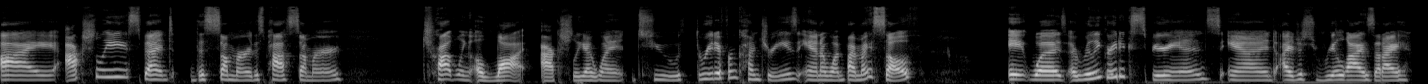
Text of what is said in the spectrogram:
I actually spent this summer, this past summer, traveling a lot actually. I went to three different countries and I went by myself. It was a really great experience and I just realized that I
